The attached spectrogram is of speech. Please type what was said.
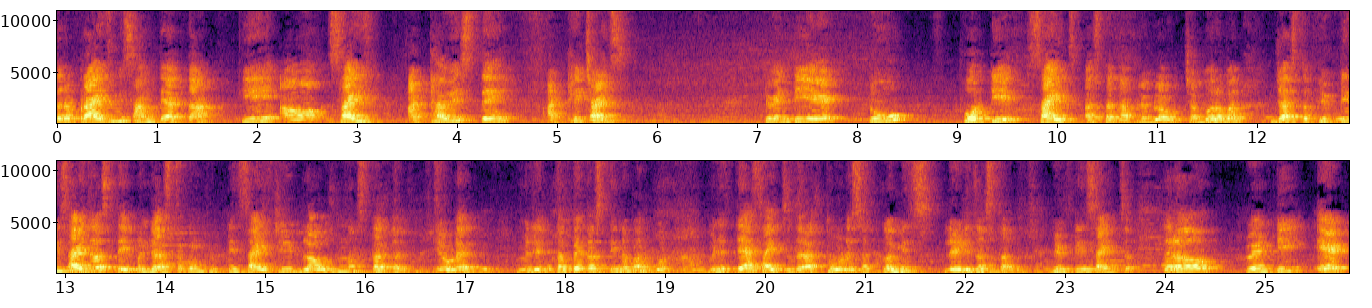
तर प्राइस मी सांगते आता की साईज अठ्ठावीस ते अठ्ठेचाळीस. Twenty eight to forty eight size असतात आपल्या ब्लाऊजच्या बरोबर? जास्त फिफ्टीन साईज असते पण जास्त करून फिफ्टीन साईजची ब्लाऊज नसतातच. एवढ्या म्हणजे तब्येत असते ना भरपूर. म्हणजे त्या साईजचं जरा थोडस कमीच लेडीज असतात फिफ्टीन साईजचं तर twenty eight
